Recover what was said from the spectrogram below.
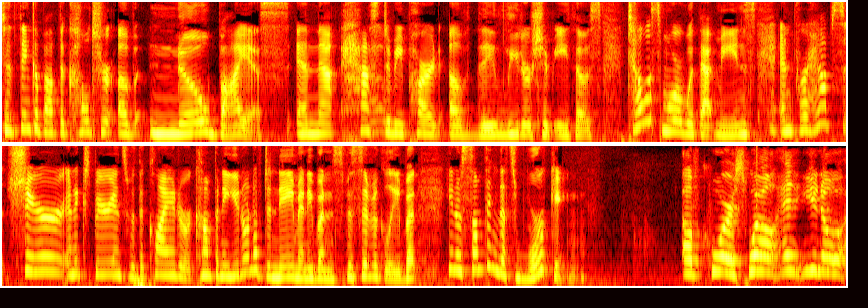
to think about the culture of no bias, and that has to oh. be part of the leadership ethos. Tell us more what that means, and perhaps share an experience with a client or a company. You don't have to name anyone specifically, but you know something that's working. Of course. Well, and you know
